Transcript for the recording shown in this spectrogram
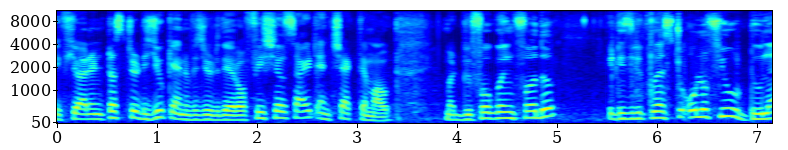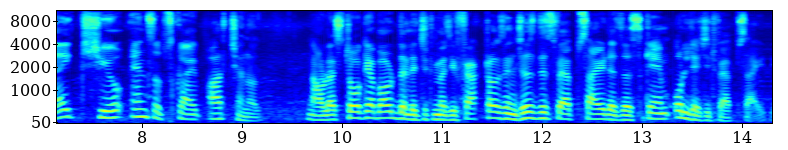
if you are interested you can visit their official site and check them out. But before going further, it is request to all of you do like, share and subscribe our channel. Now let's talk about the legitimacy factors and just this website as a scam or legit website.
